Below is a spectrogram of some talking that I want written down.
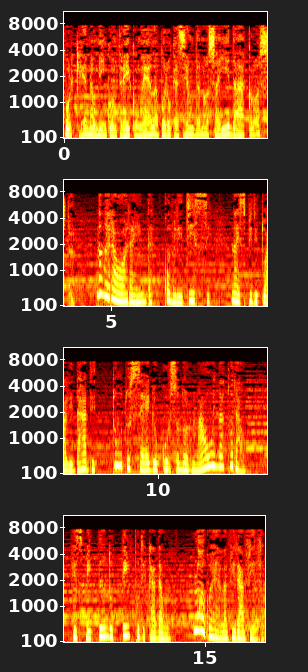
Por que não me encontrei com ela por ocasião da nossa ida à crosta? Não era hora ainda. Como lhe disse, na espiritualidade tudo segue o curso normal e natural, respeitando o tempo de cada um. Logo ela virá vê-lo.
